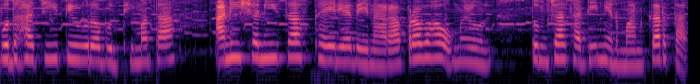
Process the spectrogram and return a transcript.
बुधाची तीव्र बुद्धिमत्ता आणि शनीचा स्थैर्य देणारा प्रभाव मिळून तुमच्यासाठी निर्माण करतात.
